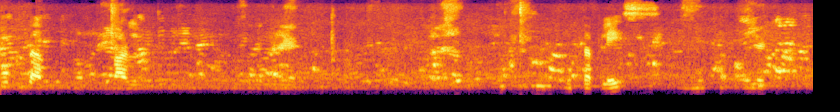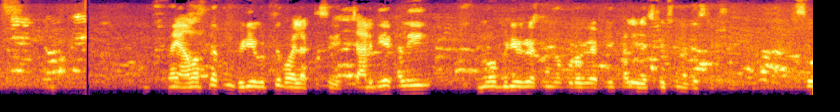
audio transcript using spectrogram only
মুক্তা পার্লার মুক্তা প্লেস ভাই, আমার তো এখন ভিডিও করতে ভয় লাগতেছে। চারিদিকে খালি নো ভিডিওগ্রাফি নো ফটোগ্রাফি খালি রেস্ট্রিকশন আর রেস্ট্রিকশন সো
